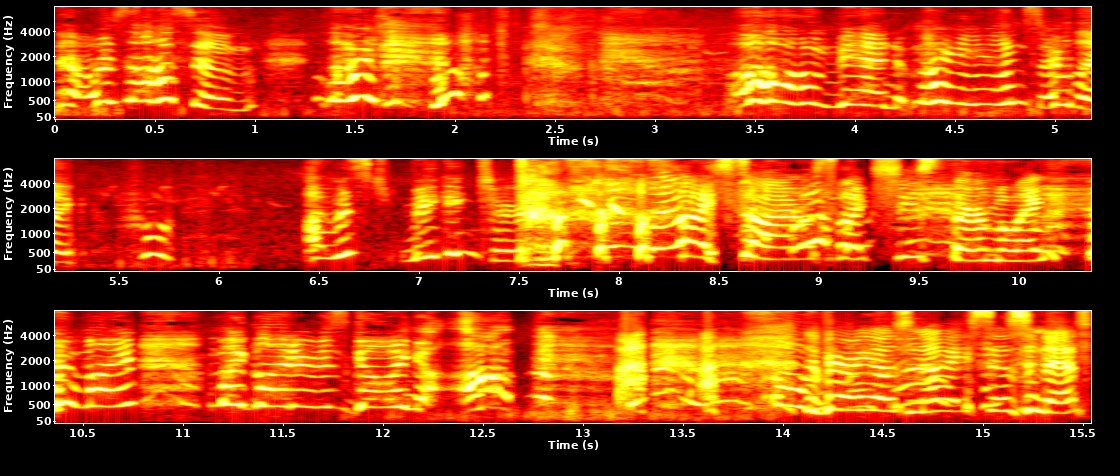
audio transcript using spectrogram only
That was awesome. Lord. Help! Oh man, my hands are like, whew. I was making turns. I saw. I was like, she's thermaling. my my glider was going up. the Vario's nice, isn't it?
